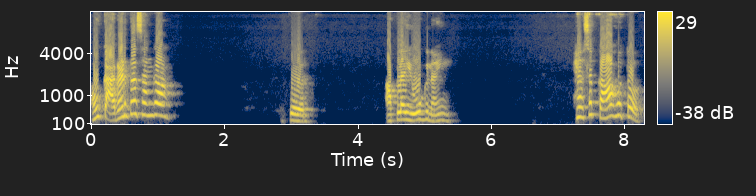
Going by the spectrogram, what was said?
अहो कारण तर सांगा. बर आपला योग नाही. हे असं का होतं?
